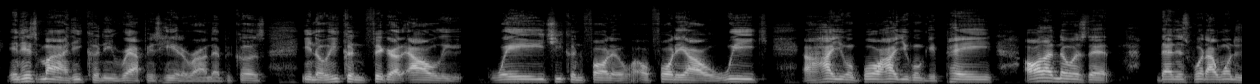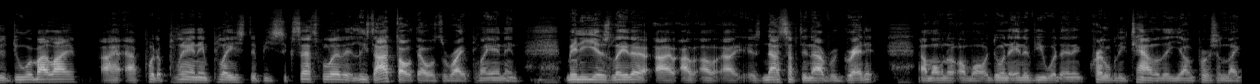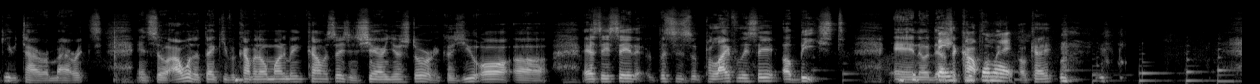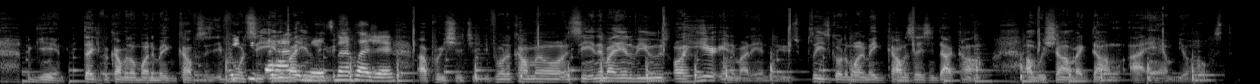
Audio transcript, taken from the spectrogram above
In his mind, he couldn't even wrap his head around that because you know he couldn't figure out hourly wage. He couldn't afford a forty-hour week. Uh, how you gonna boy? How you gonna get paid? All I know is that that is what I wanted to do with my life. I, I put a plan in place to be successful at it. At least I thought that was the right plan. And many years later, I, I, it's not something I've regretted. I'm on, a, I'm on doing an interview with an incredibly talented young person like you, Tyra Myricks. And so I want to thank you for coming on Money Making Conversation, sharing your story, because you are, uh, as they say, this is politely say, a beast. And uh, that's a so compliment, much. okay? Again, thank you for coming on Money Making Conversation. If you Thank want to see any of my me. It's interviews, been a pleasure. I appreciate you. If you want to come on and see any of my interviews or hear any of my interviews, please go to moneymakingconversation.com. I'm Rushion McDonald. I am your host.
